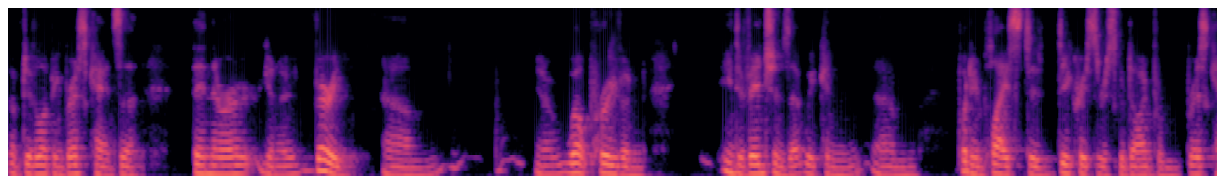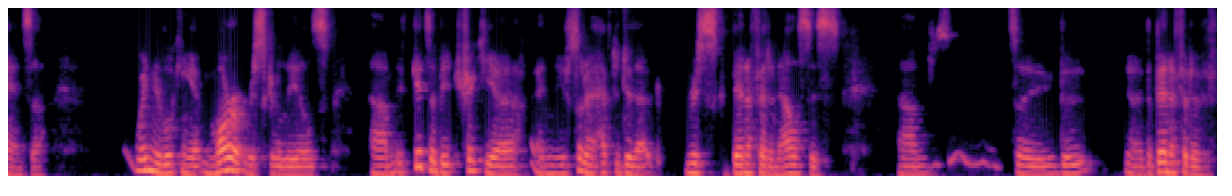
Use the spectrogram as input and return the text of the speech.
of developing breast cancer, then there are, you know, very, you know, well proven interventions that we can put in place to decrease the risk of dying from breast cancer. When you're looking at moderate risk alleles, um, it gets a bit trickier and you sort of have to do that risk benefit analysis. Um, so the, you know, the benefit of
